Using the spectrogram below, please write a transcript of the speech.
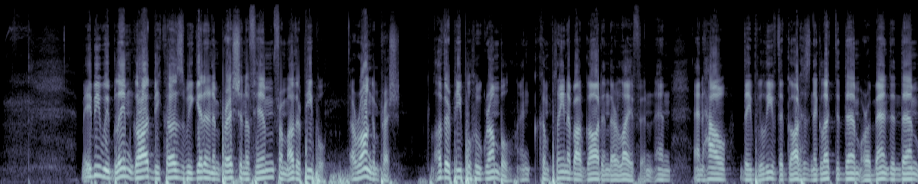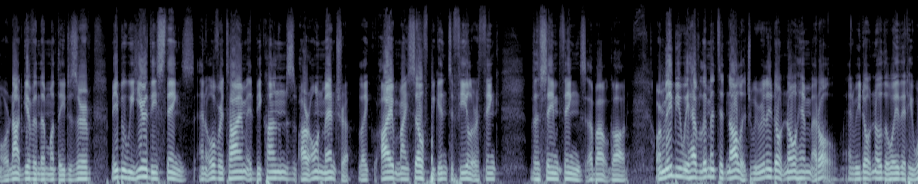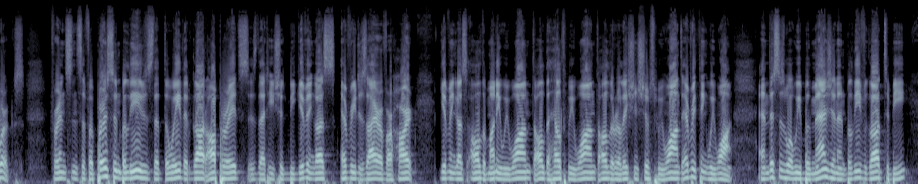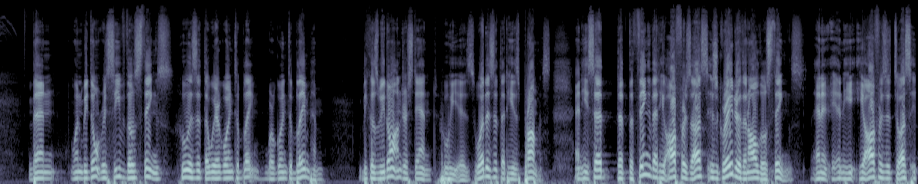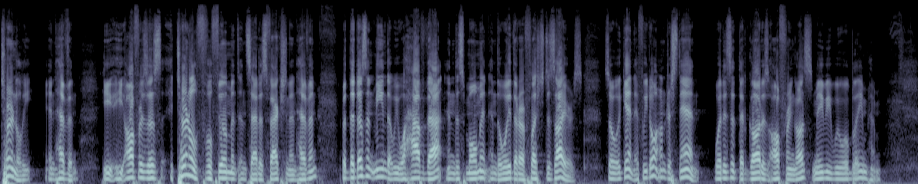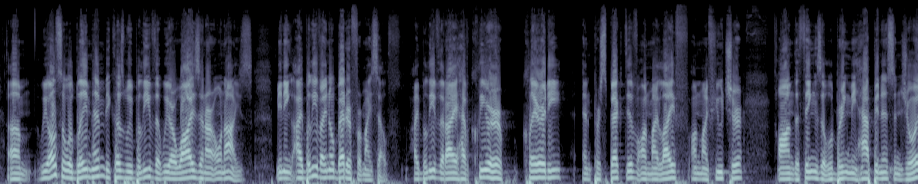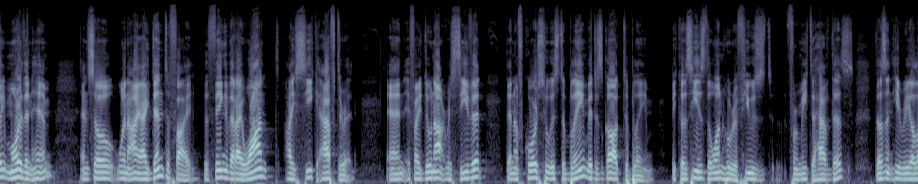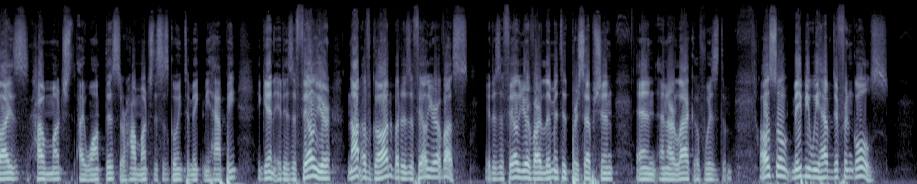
Maybe we blame God because we get an impression of Him from other people, a wrong impression other people who grumble and complain about God in their life and, and, and how they believe that God has neglected them or abandoned them or not given them what they deserve. Maybe we hear these things and over time it becomes our own mantra. Like I myself begin to feel or think the same things about God. Or maybe we have limited knowledge. We really don't know Him at all and we don't know the way that He works. For instance, if a person believes that the way that God operates is that He should be giving us every desire of our heart giving us all the money we want, all the health we want, all the relationships we want, everything we want, and this is what we imagine and believe God to be, then when we don't receive those things, who is it that we are going to blame? We're going to blame Him because we don't understand who He is. What is it that He has promised? And He said that the thing that He offers us is greater than all those things, and, it, and he, he offers it to us eternally in heaven. He, he offers us eternal fulfillment and satisfaction in heaven, but that doesn't mean that we will have that in this moment in the way that our flesh desires. So, again, if we don't understand what is it that God is offering us, maybe we will blame Him. Um, we also will blame Him because we believe that we are wise in our own eyes, meaning, I believe I know better for myself. I believe that I have clearer clarity and perspective on my life, on my future, on the things that will bring me happiness and joy more than Him. And so when I identify the thing that I want, I seek after it. And if I do not receive it, then of course, who is to blame? It is God to blame because He is the one who refused for me to have this. Doesn't He realize how much I want this or how much this is going to make me happy? Again, it is a failure not of God, but it is a failure of us. It is a failure of our limited perception and, and our lack of wisdom. Also, maybe we have different goals.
